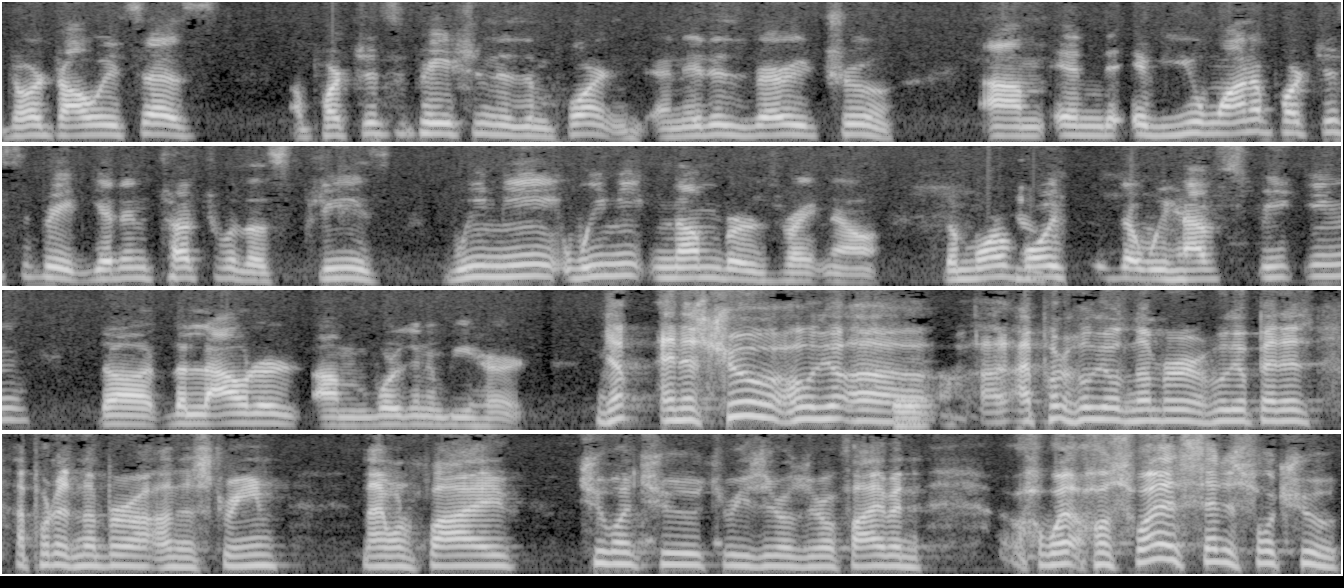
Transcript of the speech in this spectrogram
George always says, uh, participation is important, and it is very true. Um, and if you want to participate, get in touch with us, please. We need we need numbers right now. The more voices that we have speaking, the the louder um, we're going to be heard. Yep, and it's true. Julio, uh, I I put Julio's number, Julio Perez. I put his number on the screen, 915-212-3005. And what Josue said is so true.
